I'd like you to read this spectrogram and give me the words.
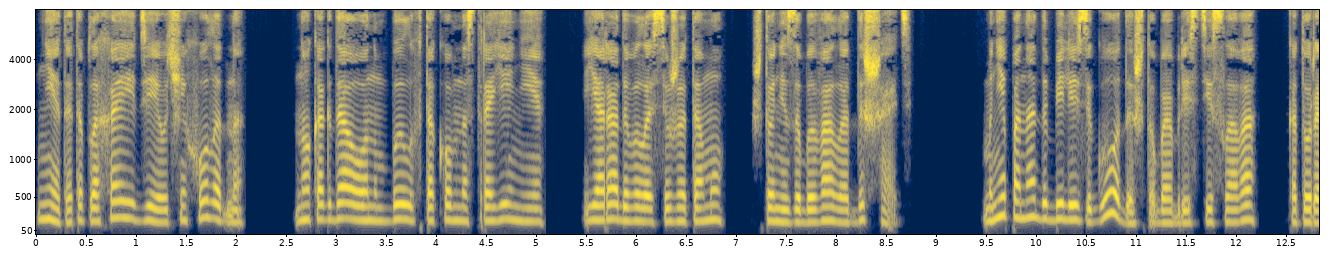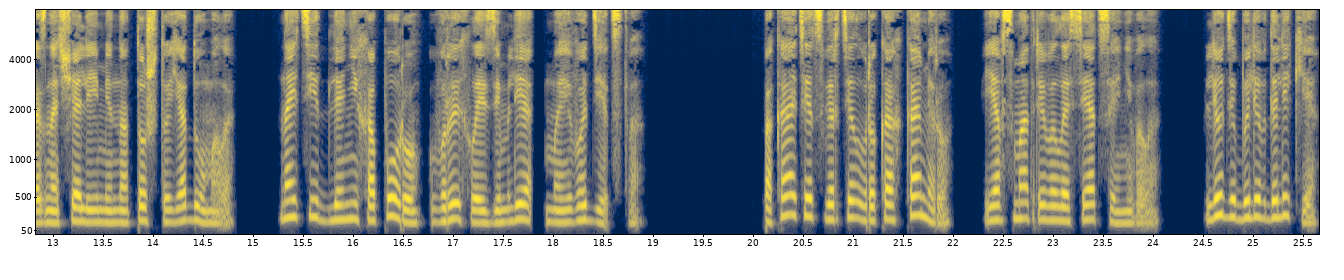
нет, это плохая идея, очень холодно, но когда он был в таком настроении, я радовалась уже тому, что не забывала дышать. Мне понадобились годы, чтобы обрести слова, которые означали именно то, что я думала найти для них опору в рыхлой земле моего детства. Пока отец вертел в руках камеру, я всматривалась и оценивала. Люди были вдалеке,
